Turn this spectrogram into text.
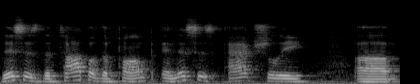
This is the top of the pump, and this is actually um,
